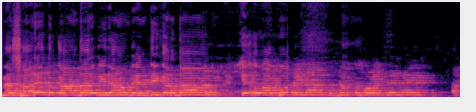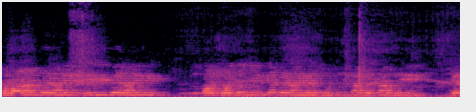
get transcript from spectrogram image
ਮੈਂ ਸਾਰੇ ਦੁਕਾਨਦਾਰ ਵੀਰਾਂ ਨੂੰ ਬੇਨਤੀ ਕਰਦਾ ਕਿ ਉਹ ਆਪੋ ਪਹਿਲਾਂ ਸੰਯੁਕਤ ਮੋਰਚੇ ਨੇ ਅਖਬਾਰਾਂ ਦੇ ਰਾਹੀਂ, ਟੀਵੀ ਦੇ ਰਾਹੀਂ ਔਰ ਸੋਸ਼ਲ ਮੀਡੀਆ ਦੇ ਰਾਹੀਂ ਇਹ ਸੂਚਿਤ ਕਰ ਦਿੱਤਾ ਸੀ ਕਿ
